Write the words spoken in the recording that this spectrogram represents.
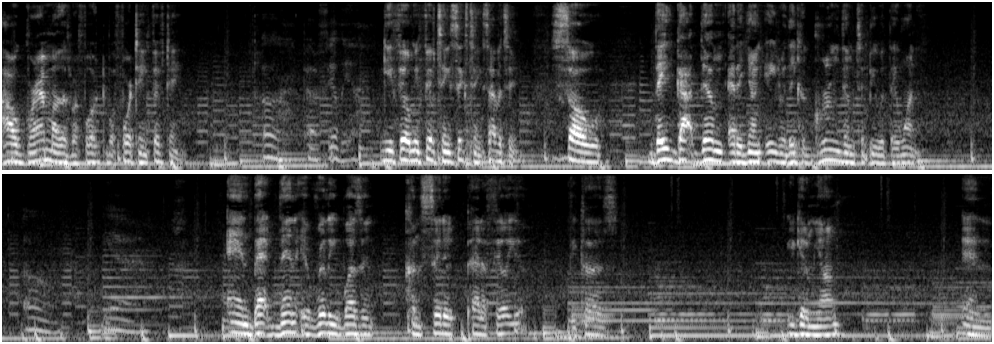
Our grandmothers were, four, were 14, 15. Oh, pedophilia. You feel me? 15, 16, 17. So they got them at a young age where they could groom them to be what they wanted. Oh, yeah. And back then, it really wasn't considered pedophilia because you get them young. And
